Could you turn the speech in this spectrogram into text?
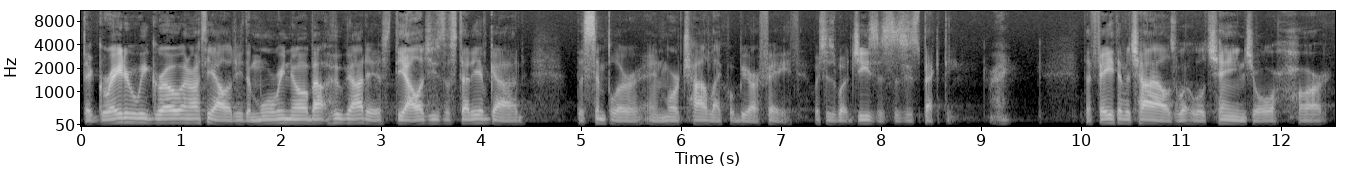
The greater we grow in our theology, the more we know about who God is. Theology is the study of God. The simpler and more childlike will be our faith, which is what Jesus is expecting, right? The faith of a child is what will change your heart.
